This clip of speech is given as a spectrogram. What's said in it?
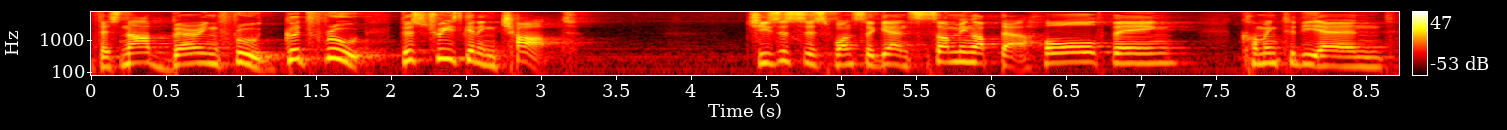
If it's not bearing fruit, good fruit, this tree is getting chopped. Jesus is once again summing up that whole thing, coming to the end.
